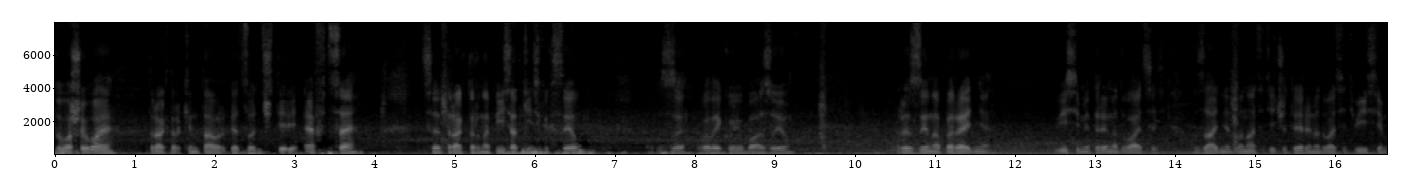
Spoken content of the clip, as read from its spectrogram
До трактор Кентавр 504 FC. Це трактор на 50 кінських сил з великою базою. Резина передня 8,3 на 20, задня 12,4 на 28.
